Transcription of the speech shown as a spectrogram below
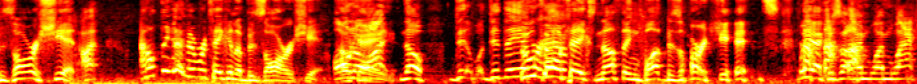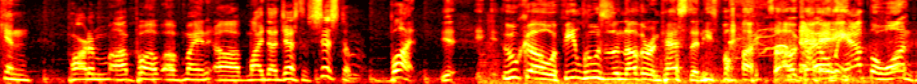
bizarre shit. I I don't think I've ever taken a bizarre shit. Oh no. I, no. Did, did they ever Uko have? takes nothing but bizarre shits. well, yeah, because I'm I'm lacking part of uh, of of my uh, my digestive system. But Uko, if he loses another intestine, he's fucked. Okay. I only have the one.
